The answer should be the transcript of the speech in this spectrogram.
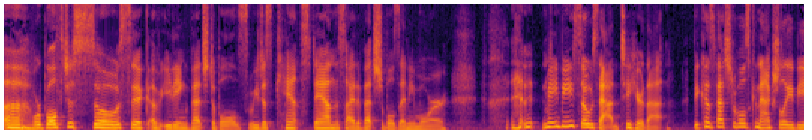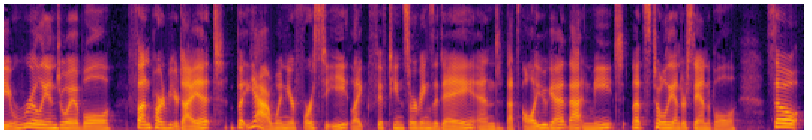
we're both just so sick of eating vegetables. We just can't stand the sight of vegetables anymore. And it made me so sad to hear that because vegetables can actually be really enjoyable, fun part of your diet. But yeah, when you're forced to eat like 15 servings a day and that's all you get, that and meat, that's totally understandable. So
